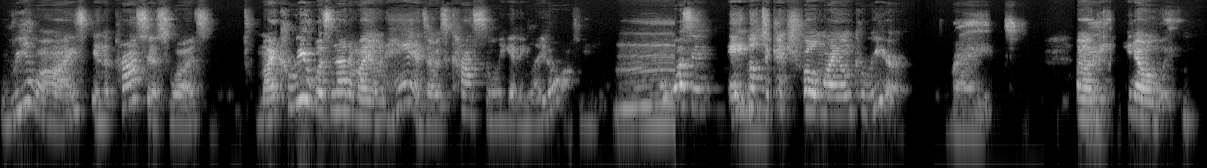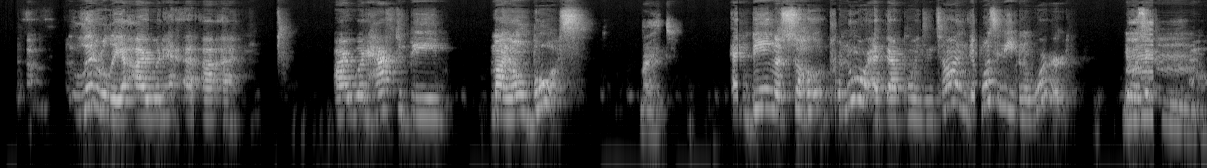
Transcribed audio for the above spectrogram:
realized in the process was my career was not in my own hands. I was constantly getting laid off. Mm. I wasn't able to control my own career. Right. Um. You know, literally I would ha- I, I would have to be my own boss. Right. And being a solopreneur at that point in time, there wasn't even a word. It was mm.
